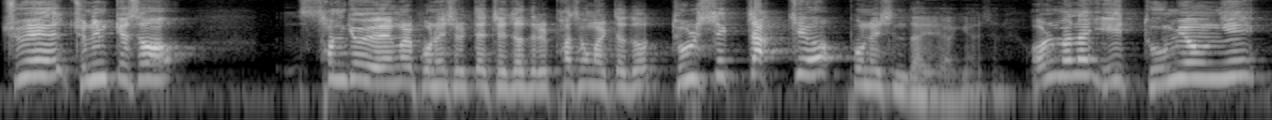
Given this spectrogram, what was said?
주의 주님께서 선교 여행을 보내실 때 제자들을 파송할 때도 둘씩 짝지어 보내신다 이야기하잖아요. 얼마나 이 두 명이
